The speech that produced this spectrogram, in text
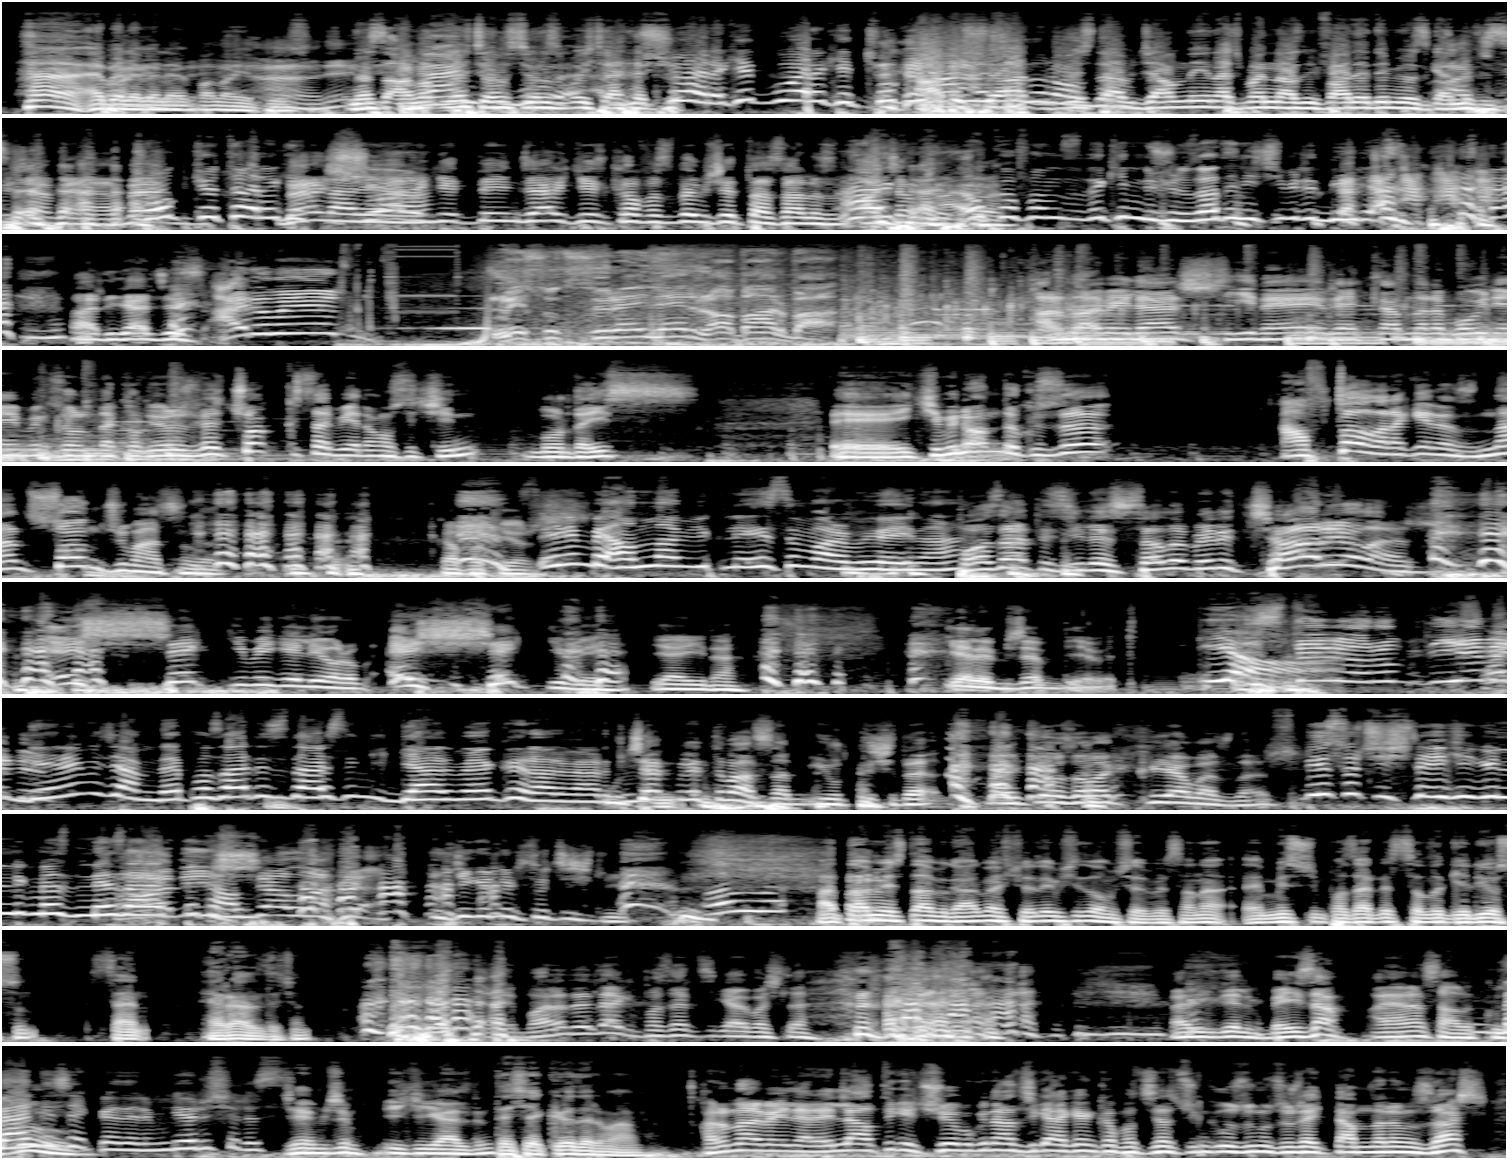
Ha ebele öyle. falan yapıyorsun. Ha, ne- Nasıl anlatmaya Bence çalışıyorsunuz bu, işareti? Şu hareket bu hareket çok iyi Abi şu anlaşılır an Mesut oldu. abi canlı yayın açman lazım ifade edemiyoruz kendimizi. Açmayacağım ya. Ben, Çok kötü hareketler ben şu ya. hareket deyince herkes kafasında bir şey tasarlasın. Her- Açamıyorum şu o an. kafanızdakini düşün. Zaten hiçbiri değil yani. Hadi geleceğiz. Ayrılmayın. Mesut Süreyle Rabarba. Hanımlar beyler yine reklamlara boyun eğmek zorunda kalıyoruz ve çok kısa bir anons için buradayız. Ee, 2019'u hafta olarak en azından son cumasını kapatıyoruz. Benim bir anlam yükleyesim var bu yayına. Pazartesiyle salı beni çağırıyorlar. Eşek gibi geliyorum. Eşek gibi yayına. Gelemeyeceğim diyemedim. Ya. İstemiyorum Ya diyemedim. gelemeyeceğim de pazartesi dersin ki gelmeye karar verdim. Uçak bileti alsam yurt dışında? Belki o zaman kıyamazlar. Bir suç işle iki günlük mez- Hadi nezarette kal. inşallah ya. İki günlük suç işleyeyim. Hatta Mesut abi galiba şöyle bir şey de olmuş olabilir. Sana e, Mesut'cum pazartesi salı geliyorsun. Sen herhalde can. Ee, bana dediler ki pazartesi gel başla. Hadi gidelim. Beyzam ayağına sağlık kuzum. Ben teşekkür ederim. Görüşürüz. Cemcim iyi ki geldin. Teşekkür ederim abi. Hanımlar beyler 56 geçiyor. Bugün azıcık erken kapatacağız. Çünkü uzun uzun reklamlarımız var.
